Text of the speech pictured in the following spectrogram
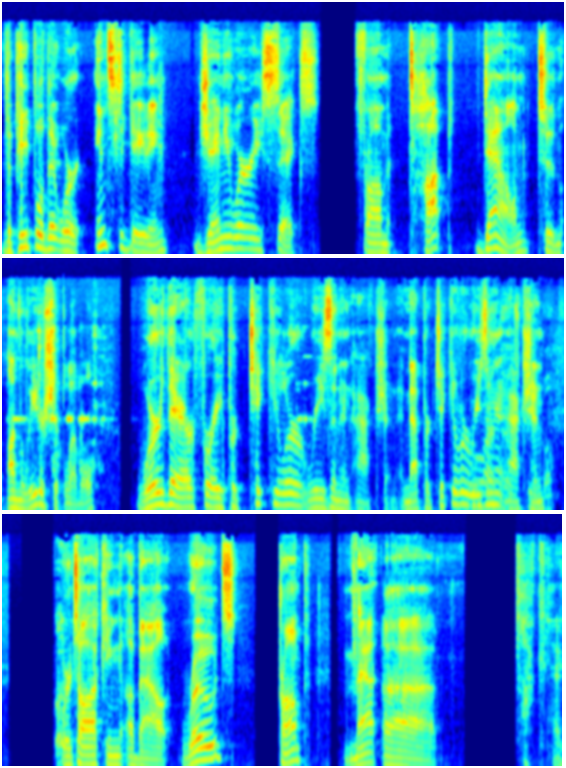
the people that were instigating January 6th from top down to on the leadership level were there for a particular reason and action, and that particular Who reason and action people? we're talking about Rhodes, Trump, Matt. Uh, fuck, I,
